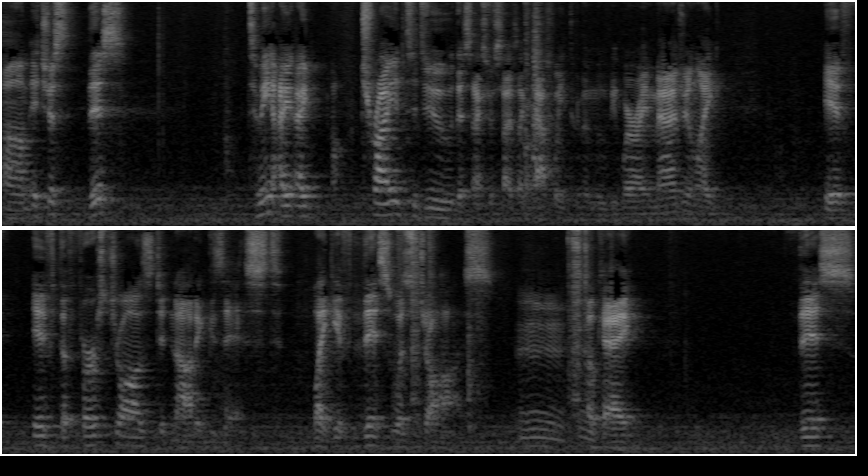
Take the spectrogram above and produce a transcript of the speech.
um, it's just this. To me, I, I tried to do this exercise like halfway through the movie, where I imagine like if if the first Jaws did not exist, like if this was Jaws, Mm. okay, this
